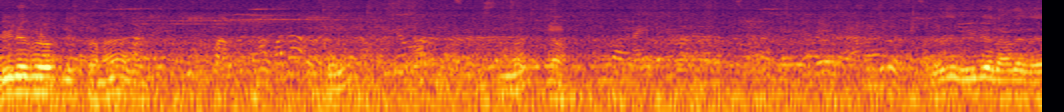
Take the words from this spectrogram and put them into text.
వీడియో కూడా తీస్తానా? లేదు వీడియో రాలేదే?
